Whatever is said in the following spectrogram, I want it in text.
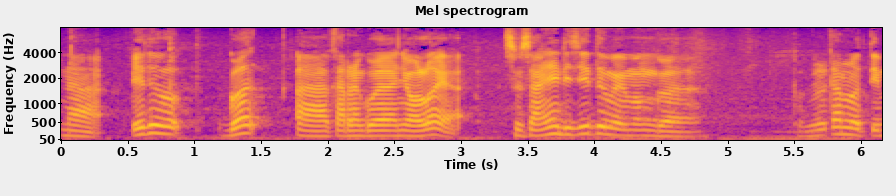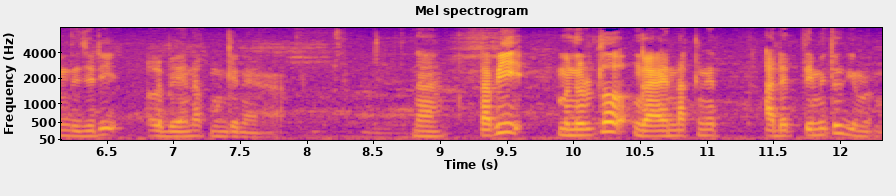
Nah, itu gue karena gue nyolo ya, susahnya di situ memang gue. Kebetulan kan lo tim tuh, jadi lebih enak mungkin ya. Nah, tapi menurut lo nggak enaknya ada tim itu gimana?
